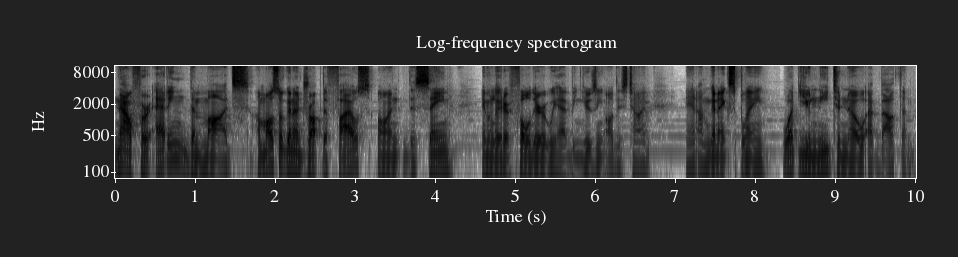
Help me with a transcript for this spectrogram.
Now for adding the mods, I'm also gonna drop the files on the same emulator folder we have been using all this time, and I'm gonna explain what you need to know about them.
